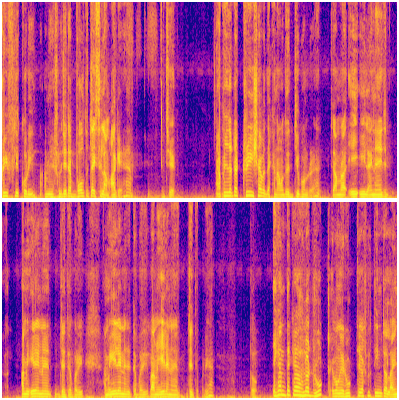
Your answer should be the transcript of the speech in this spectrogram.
ব্রিফলি করি, আমি আসলে যেটা বলতে চাইছিলাম আগে হ্যাঁ যে আপনি যদি একটা ট্রি হিসাবে দেখেন আমাদের জীবনের হ্যাঁ যে আমরা এই এই লাইনে আমি এই লাইনে যেতে পারি, আমি এই লাইনে যেতে পারি, বা আমি এই লাইনে যেতে পারি হ্যাঁ তো এখান থেকে হলো রুট এবং এই রুট থেকে আসলে তিনটা লাইন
